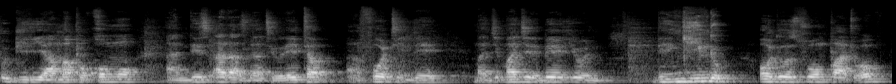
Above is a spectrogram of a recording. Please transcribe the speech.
Giriama Pokomo and these others that you later fought in the Majimaji rebellion. The Ngindo, all those form part of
